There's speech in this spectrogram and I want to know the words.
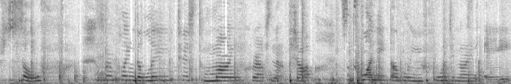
So, we're playing the latest Minecraft snapshot. It's 20W49A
